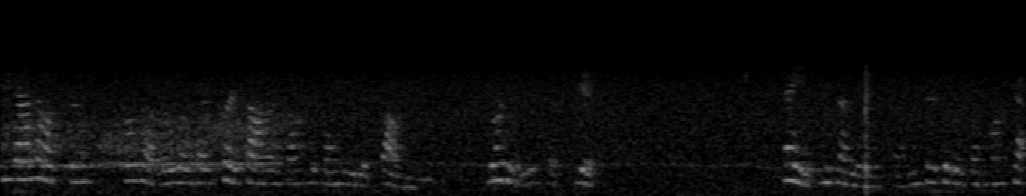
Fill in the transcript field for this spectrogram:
低压钠灯通常都用在隧道和高速公路的照明，优点是省电，但也经常有人反映在这个灯光下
